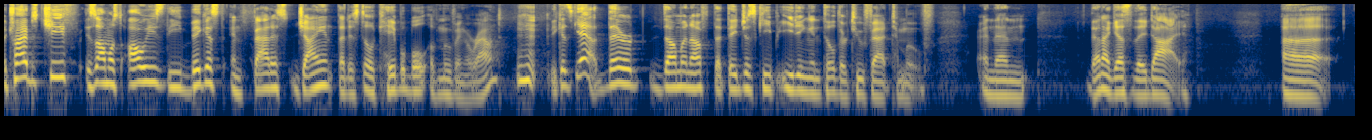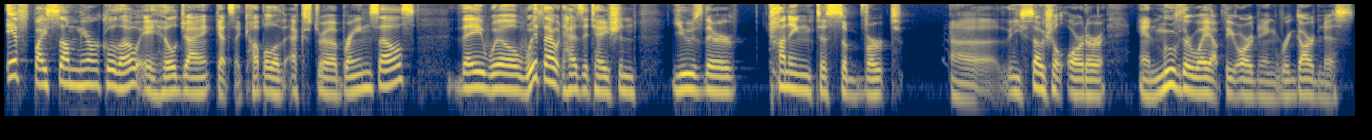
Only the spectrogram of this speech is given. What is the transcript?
A tribe's chief is almost always the biggest and fattest giant that is still capable of moving around. Because, yeah, they're dumb enough that they just keep eating until they're too fat to move. And then, then I guess they die. Uh, if by some miracle, though, a hill giant gets a couple of extra brain cells, they will, without hesitation, use their cunning to subvert uh, the social order and move their way up the ordering regardless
